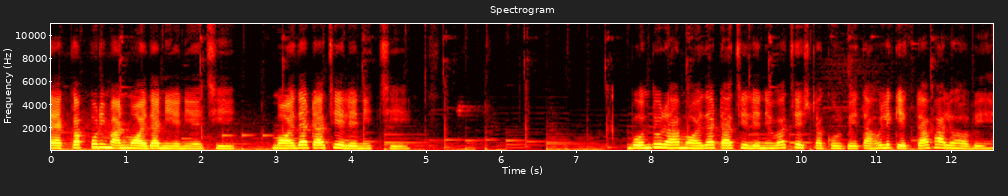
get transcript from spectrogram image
এক কাপ পরিমাণ ময়দা নিয়ে নিয়েছি। ময়দাটা চেলে নিচ্ছি। বন্ধুরা, ময়দাটা চেলে নেওয়ার চেষ্টা করবে, তাহলে কেকটা ভালো হবে।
